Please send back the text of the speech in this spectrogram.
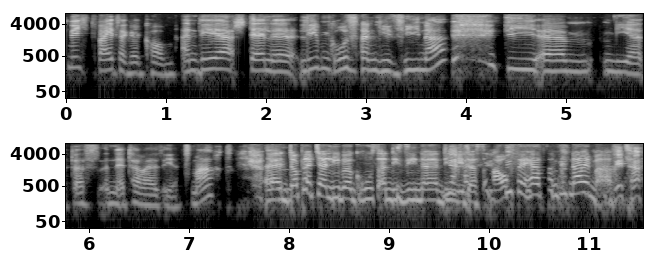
nicht weitergekommen. An der Stelle lieben Gruß an die Sina, die ähm, mir das netterweise jetzt macht. Äh, ähm, doppelter lieber Gruß an die Sina, die das auch für Herz und Knall macht. Ja,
